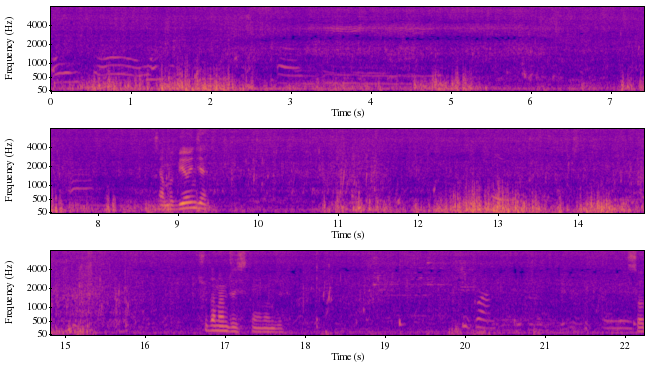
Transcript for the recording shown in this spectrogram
Also, um, Sen bir önce. Şuradan amca isteyen amca. So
